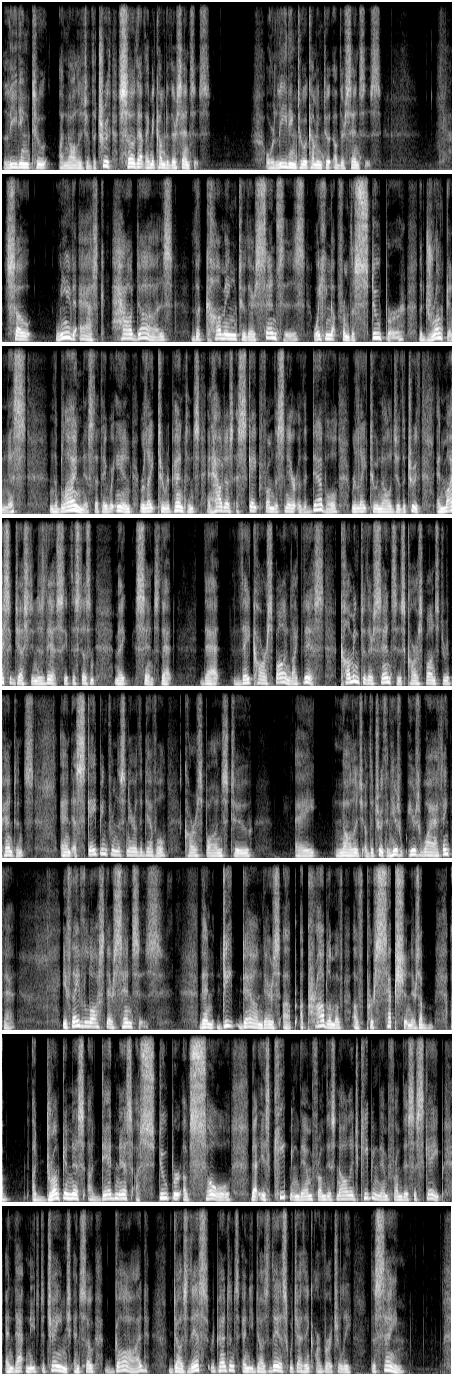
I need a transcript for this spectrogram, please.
leading to a knowledge of the truth so that they may come to their senses, or leading to a coming to, of their senses. So we need to ask how does the coming to their senses, waking up from the stupor, the drunkenness, and the blindness that they were in relate to repentance, and how does escape from the snare of the devil relate to a knowledge of the truth? And my suggestion is this, if this doesn't make sense, that that they correspond like this. Coming to their senses corresponds to repentance, and escaping from the snare of the devil corresponds to a knowledge of the truth. And here's, here's why I think that. If they've lost their senses, then deep down there's a, a problem of, of perception. There's a, a, a drunkenness, a deadness, a stupor of soul that is keeping them from this knowledge, keeping them from this escape, and that needs to change. And so God does this repentance, and He does this, which I think are virtually the same.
